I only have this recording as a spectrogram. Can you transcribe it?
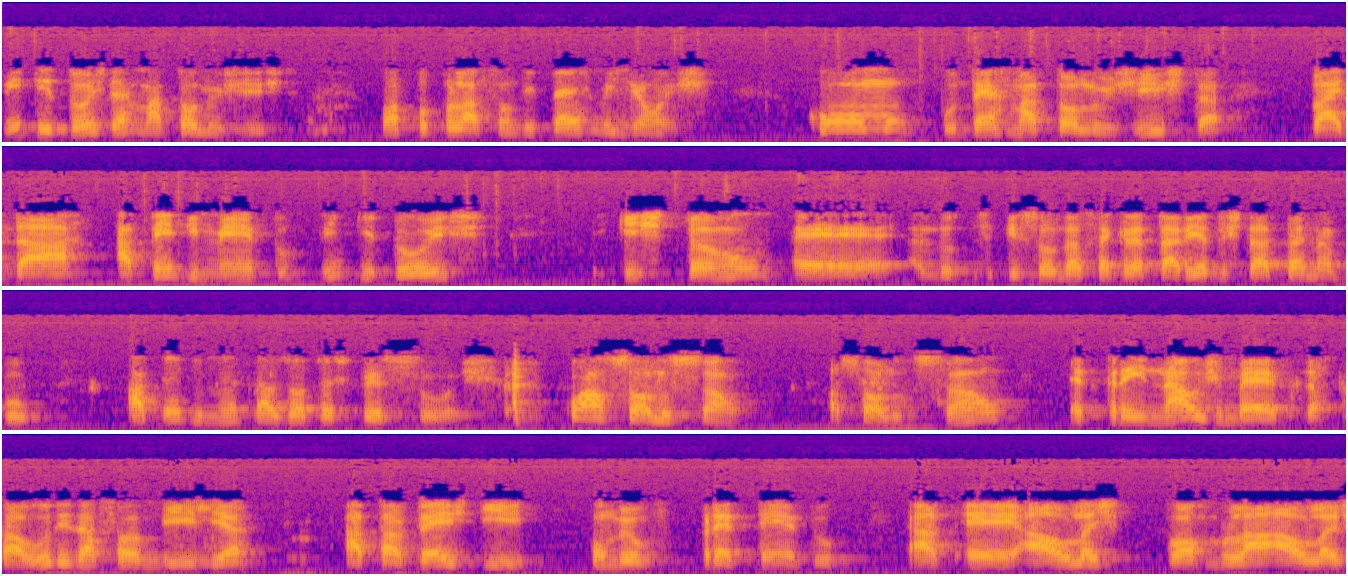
22 dermatologistas, com a população de 10 milhões. Como o dermatologista vai dar atendimento 22 que estão, é, que são da Secretaria do Estado de Pernambuco. Atendimento às outras pessoas. Qual a solução? A solução é treinar os médicos da saúde e da família através de, como eu pretendo, é, aulas, formular aulas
